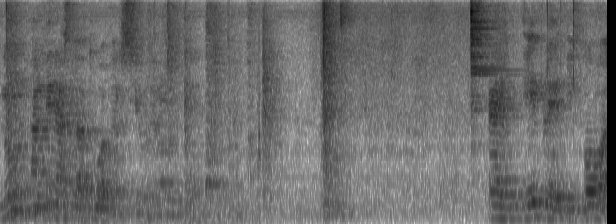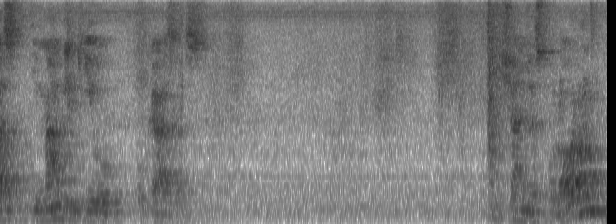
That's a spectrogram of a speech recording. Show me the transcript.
Nun alvenas la tua versio de la ludo. Kaj eble vi povas imagi kiu okazas. Ŝanĝas koloron.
